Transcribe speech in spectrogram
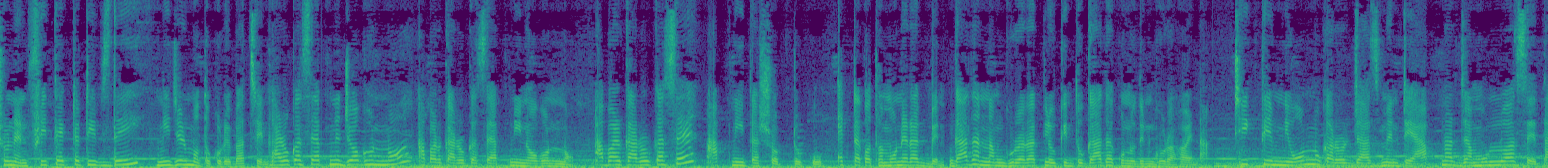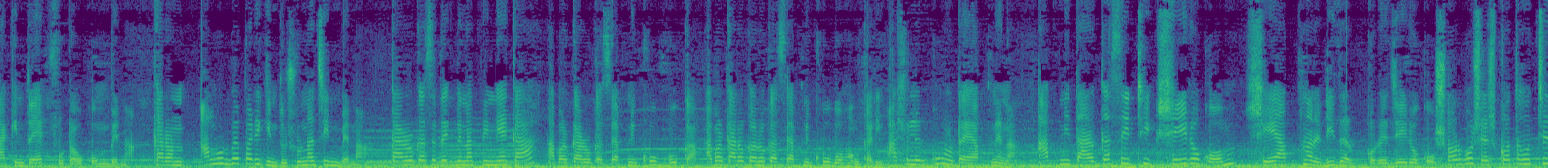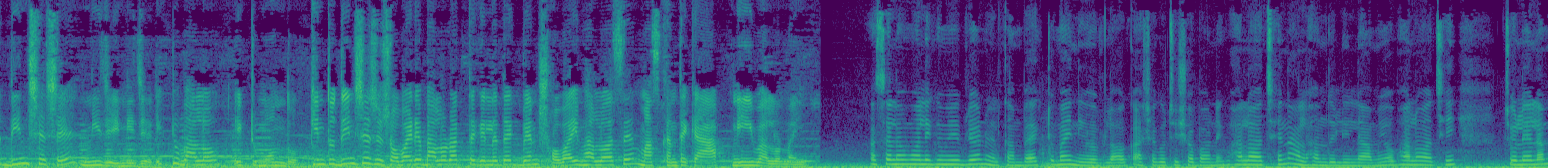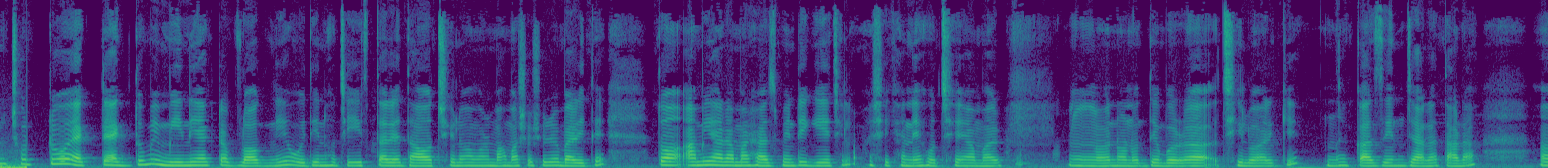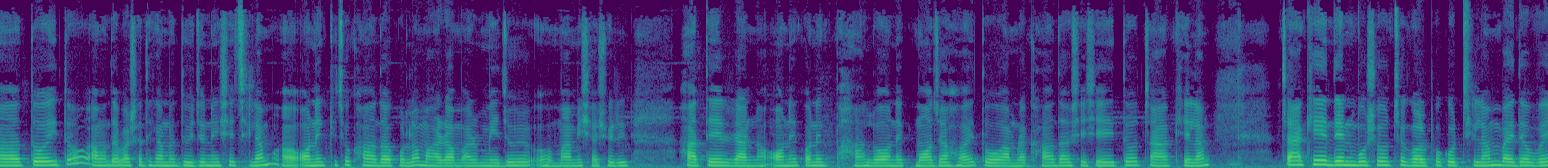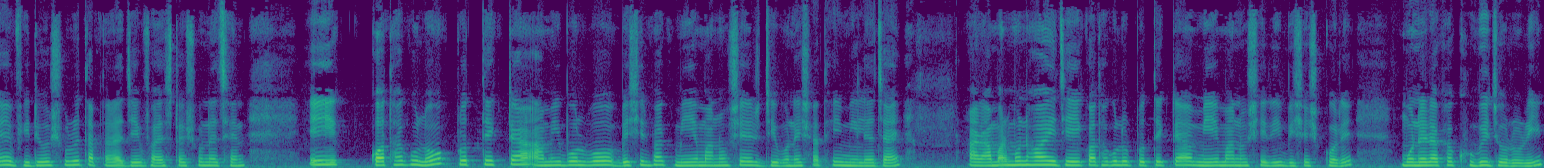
শুনেন ফ্রিতে একটা টিপস দেই, নিজের মতো করে বাঁচেন। কারও কাছে আপনি জঘন্য, আবার কারোর কাছে আপনি নগণ্য। আবার কারোর কাছে আপনি তার সবটুকু। একটা কথা মনে রাখবেন, গাধার নাম ঘোরা রাখলেও কিন্তু গাধা কোনোদিন ঘোরা হয় না। ঠিক তেমনি অন্য কারোর জাজমেন্টে আপনার যা মূল্য আছে, তা কিন্তু এক ফোঁটাও কমবে না। কারণ আলোর ব্যাপারে কিন্তু সোনা চিনবে না। কারোর কাছে দেখবেন আপনি নেকা, আবার কারোর কাছে আপনি খুব বোকা, আবার কারও কারও কাছে আপনি খুব অহংকারী। আসলে কোনোটাই আপনি না। আপনি তার কাছে ঠিক সেই রকম, সে আপনার ডিজার্ভ করে যেই রকম। সর্বশেষ কথা হচ্ছে দিন শেষে নিজেই নিজের। একটু ভালো, একটু মন্দ। কিন্তু দিন শেষে সবাইরে ভালো রাখতে গেলে দেখবেন সবাই ভালো আছে, মাঝখান থেকে আপনিই ভালো নাই। আসসালামু আলাইকুম everyone, welcome back to my new blog. আশা করছি সবাই অনেক ভালো আছেন। আলহামদুলিল্লাহ, আমিও ভালো আছি। চলে এলাম ছোট্ট একটা একদমই মিনি একটা ব্লগ নিয়ে। ওই দিন হচ্ছে ইফতারের দাওয়াত ছিল আমার মামা শ্বশুরের বাড়িতে। তো আমি আর আমার হাজব্যান্ডই গিয়েছিলাম সেখানে হচ্ছে আমার ননদ দেবরা ছিল আর কি। কাজিন যারা, তারা। তো এই তো আমাদের বাসা থেকে আমরা দুইজনে এসেছিলাম। অনেক কিছু খাওয়া দাওয়া করলাম। আর আমার মেজো, মামি শাশুড়ির হাতের রান্না অনেক অনেক ভালো, অনেক মজা হয়। তো আমরা খাওয়া দাওয়া শেষে তো চা খেলাম। চা খেয়ে দেন বসে হচ্ছে গল্প করছিলাম। বাই দ্য ওয়ে ভিডিও শুরুতে আপনারা যে ভয়েসটা শুনেছেন, এই কথাগুলো প্রত্যেকটা আমি বলব, বেশিরভাগ মেয়ে মানুষের জীবনের সাথেই মিলে যায়। আর আমার মনে হয় যে এই কথাগুলো প্রত্যেকটা মেয়ে মানুষেরই, বিশেষ করে মনে রাখা খুবই জরুরি।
